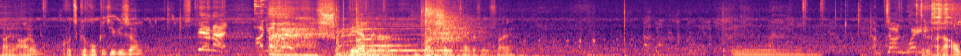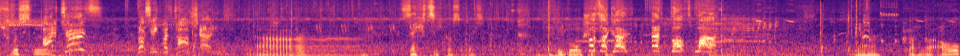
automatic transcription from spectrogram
Keine Ahnung. Kurz geruckelt hier wie Sau. Spearman! Speermänner. Wohlständigkeit auf jeden Fall. Den waiting. alle aufrüsten. Archers! 60 kostet das. Die squad! Ja, machen wir auch.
